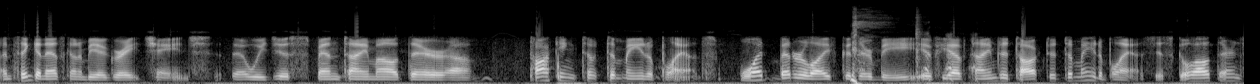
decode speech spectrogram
I'm thinking that's going to be a great change. That we just spend time out there uh, talking to tomato plants. What better life could there be if you have time to talk to tomato plants? Just go out there and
